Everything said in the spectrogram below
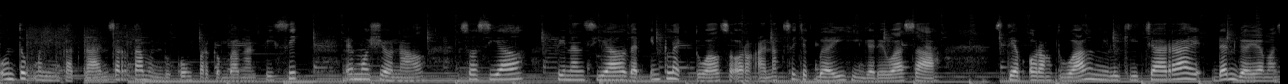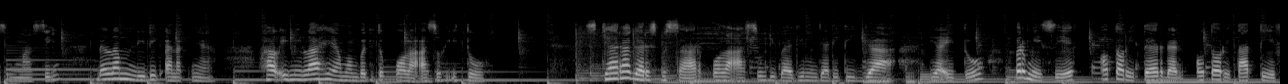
untuk meningkatkan serta mendukung perkembangan fisik, emosional, sosial, finansial, dan intelektual seorang anak sejak bayi hingga dewasa. Setiap orang tua memiliki cara dan gaya masing-masing dalam mendidik anaknya. Hal inilah yang membentuk pola asuh itu. Secara garis besar, pola asuh dibagi menjadi tiga, yaitu permisif, otoriter, dan otoritatif.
